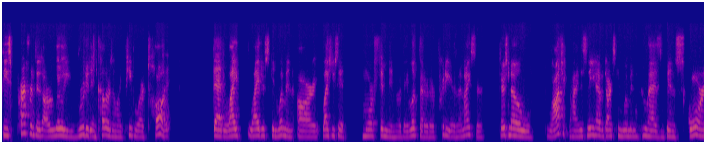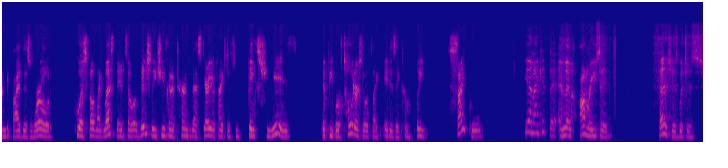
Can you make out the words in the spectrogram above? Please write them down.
these preferences are literally rooted in colors and like people are taught that light lighter skinned women are like you said more feminine or they look better, they're prettier, they're nicer. There's no logic behind this. And then you have a dark skinned woman who has been scorned by this world, who has felt like less than. So eventually she's going to turn to that stereotype that she thinks she is, that people have told her. So it's like it is a complete cycle. Yeah, and I get that. And then Amr, you said fetishes, which is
